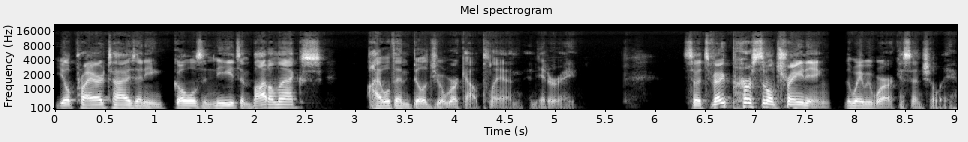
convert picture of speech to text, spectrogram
You'll prioritize any goals and needs and bottlenecks. I will then build your workout plan and iterate. So it's very personal training, the way we work, essentially.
